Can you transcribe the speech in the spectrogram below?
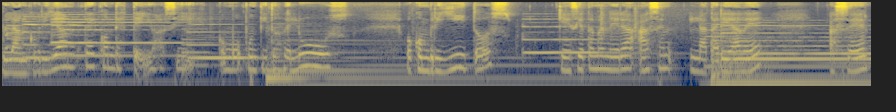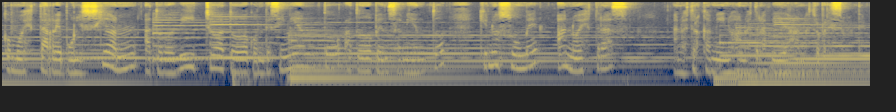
blanco brillante con destellos así como puntitos de luz o con brillitos que de cierta manera hacen la tarea de hacer como esta repulsión a todo bicho, a todo acontecimiento, a todo pensamiento que nos sume a nuestras a nuestros caminos, a nuestras vidas, a nuestro presente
